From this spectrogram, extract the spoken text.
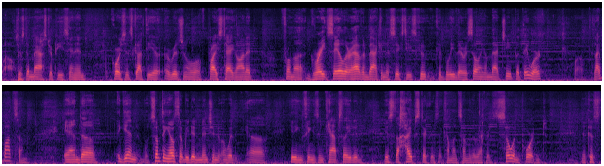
wow. Just a masterpiece. And then, of course, it's got the uh, original price tag on it from a great sale they were having back in the 60s. Who could believe they were selling them that cheap, but they were. Wow. because I bought some. And uh, again, something else that we didn't mention with uh, getting things encapsulated is the hype stickers that come on some of the records. So important because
